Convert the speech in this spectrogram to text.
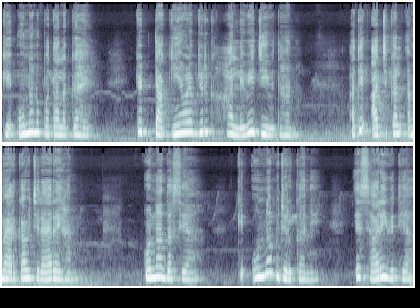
ਕਿ ਉਹਨਾਂ ਨੂੰ ਪਤਾ ਲੱਗਾ ਹੈ ਕਿ ਟਾਕੀਆਂ ਵਾਲੇ ਬਜ਼ੁਰਗ ਹਾਲੇ ਵੀ ਜੀਵਤ ਹਨ ਅਤੇ ਅੱਜ-ਕੱਲ ਅਮਰੀਕਾ ਵਿੱਚ ਰਹਿ ਰਹੇ ਹਨ। ਉਹਨਾਂ ਦੱਸਿਆ ਕਿ ਉਹਨਾਂ ਬਜ਼ੁਰਗਾਂ ਨੇ ਇਹ ਸਾਰੀ ਵਿਥਿਆ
